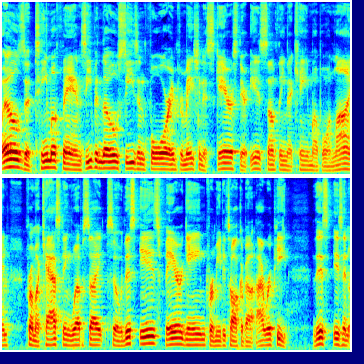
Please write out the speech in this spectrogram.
Well, Zatima fans, even though season four information is scarce, there is something that came up online from a casting website. So this is fair game for me to talk about. I repeat, this is an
